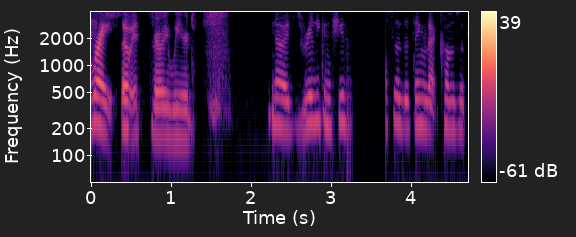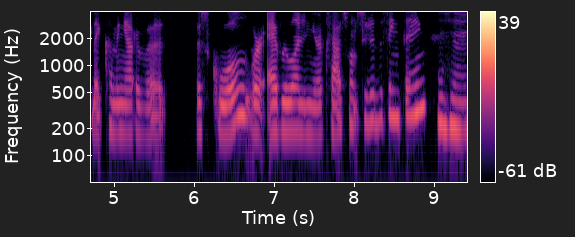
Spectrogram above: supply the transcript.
right. so it's very weird. No it's really confusing. Also the thing that comes with like coming out of a, a school where everyone in your class wants to do the same thing mm-hmm.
